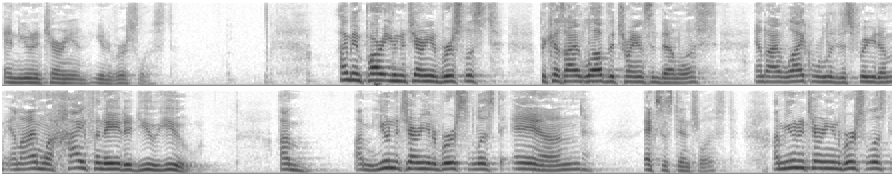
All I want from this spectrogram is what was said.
and Unitarian Universalist. I'm in part Unitarian Universalist because I love the Transcendentalists and I like religious freedom, and I'm a hyphenated UU. I'm, I'm Unitarian Universalist and existentialist. I'm Unitarian Universalist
